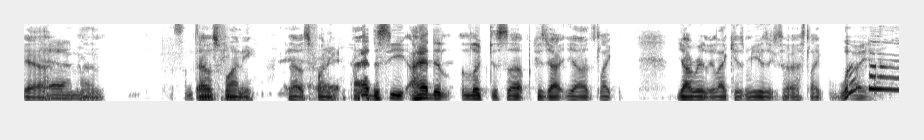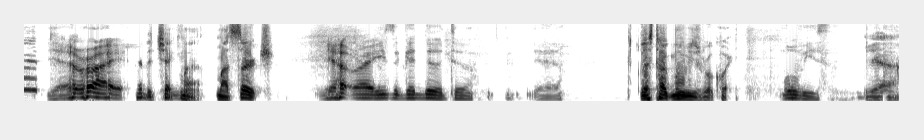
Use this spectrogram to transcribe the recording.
yeah. Yeah, man. um, Sometimes that was people- funny. That was funny. right. I had to see. I had to look this up because y'all, y'all, it's like y'all really like his music. So I was like, what? Oh, yeah. Yeah, right. I had to check my my search. Yeah, right. He's a good dude too. Yeah. Let's talk movies real quick. Movies. Yeah.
